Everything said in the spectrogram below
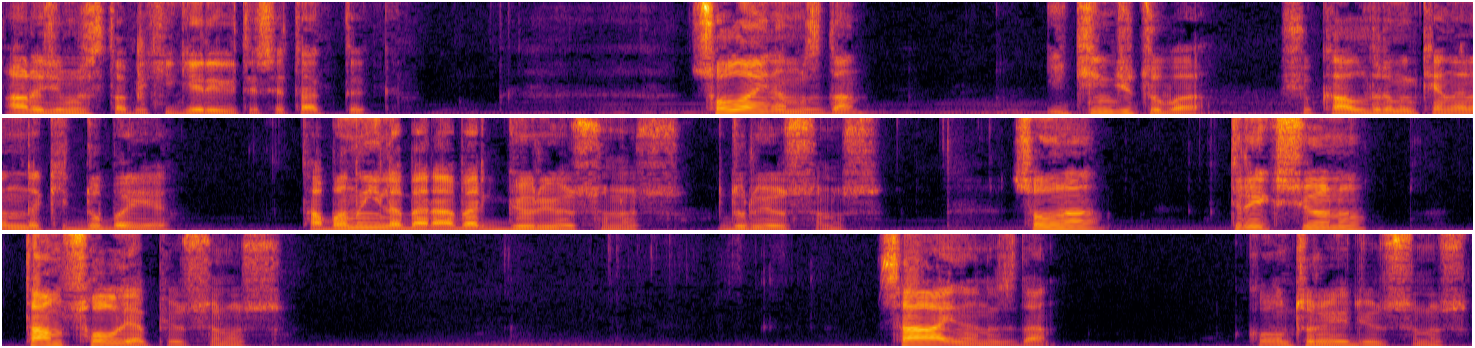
Aracımızı tabii ki geri vitese taktık. Sol aynamızdan ikinci tuba şu kaldırımın kenarındaki dubayı tabanıyla beraber görüyorsunuz, duruyorsunuz. Sonra direksiyonu tam sol yapıyorsunuz. Sağ aynanızdan kontrol ediyorsunuz.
